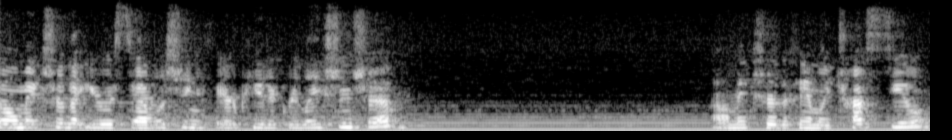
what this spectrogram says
So make sure that you're establishing a therapeutic relationship. Uh, make sure the family trusts you.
